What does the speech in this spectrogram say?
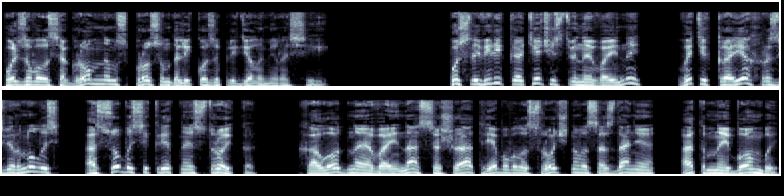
пользовалась огромным спросом далеко за пределами России. После Великой Отечественной войны в этих краях развернулась особо секретная стройка. Холодная война США требовала срочного создания атомной бомбы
